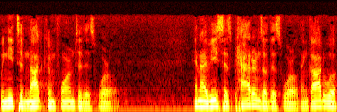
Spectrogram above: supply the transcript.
We need to not conform to this world. NIV says patterns of this world, and God will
